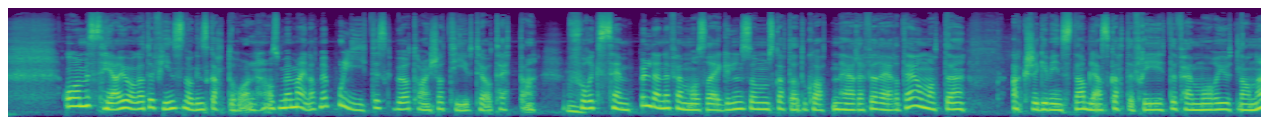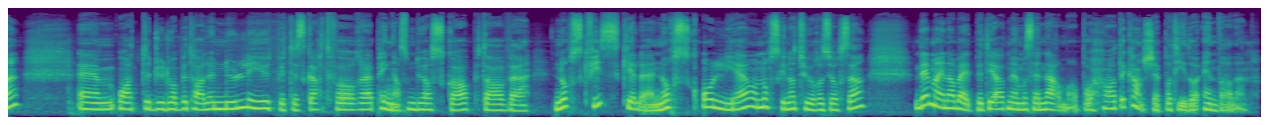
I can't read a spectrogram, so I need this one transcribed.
Og vi ser jo òg at det finnes noen skattehull. Altså, vi mener at vi politisk bør ta initiativ til å tette. F.eks. denne femårsregelen som skatteadvokaten her refererer til, om at eh, aksjegevinster blir skattefri etter fem år i utlandet, um, og at du da betaler null i utbytteskatt for uh, penger som du har skapt av uh, norsk fisk eller norsk olje og norske naturressurser. Det mener Arbeiderpartiet at vi må se nærmere på, og at det kanskje er på tide å endre den.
